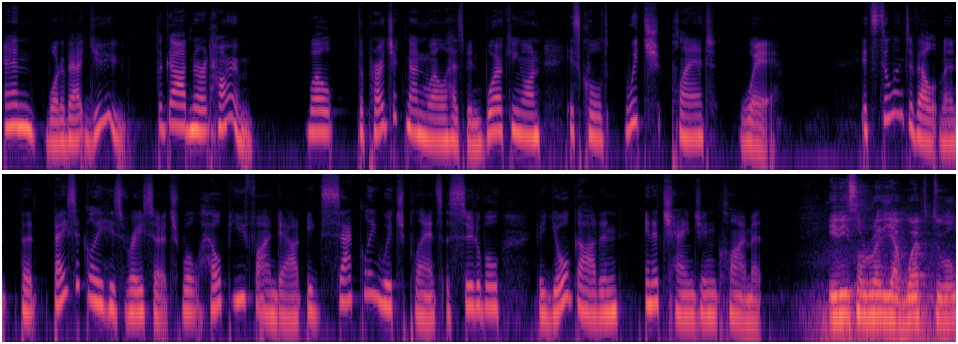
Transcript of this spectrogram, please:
And what about you, the gardener at home? Well, the project Manuel has been working on is called Which Plant Where. It's still in development, but basically, his research will help you find out exactly which plants are suitable for your garden in a changing climate. It is already a web tool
